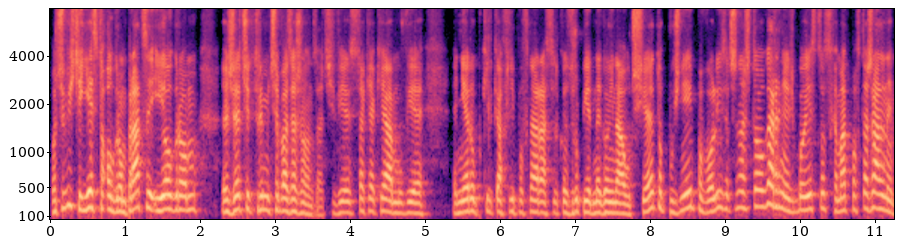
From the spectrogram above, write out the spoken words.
oczywiście jest to ogrom pracy i ogrom rzeczy, którymi trzeba zarządzać, więc tak jak ja mówię, nie rób kilka flipów na raz, tylko zrób jednego i naucz się, to później powoli zaczynasz to ogarniać, bo jest to schemat powtarzalny.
